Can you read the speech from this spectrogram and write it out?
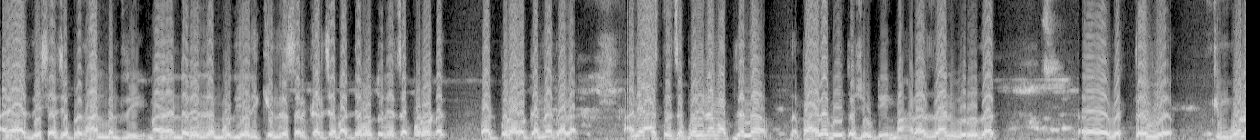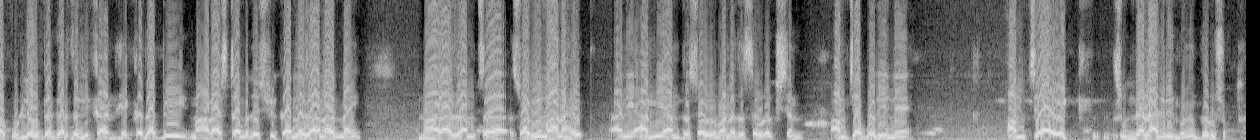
आणि आज देशाचे प्रधानमंत्री माननीय नरेंद्र मोदी यांनी केंद्र सरकारच्या माध्यमातून याचा पुरवठा पाठपुरावा करण्यात आला. आणि आज त्याचा परिणाम आपल्याला पाहायला मिळतो. शेवटी महाराजांविरोधात वक्तव्य किंबहुना कुठल्याही प्रकारचं लिखाण हे कदापि महाराष्ट्रामध्ये स्वीकारलं जाणार नाही. महाराज आमचा स्वाभिमान आहेत आणि आम्ही आमचं स्वाभिमानाचं संरक्षण आमच्या परीने आमच्या एक शुद्ध नागरिक म्हणून करू शकतो.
